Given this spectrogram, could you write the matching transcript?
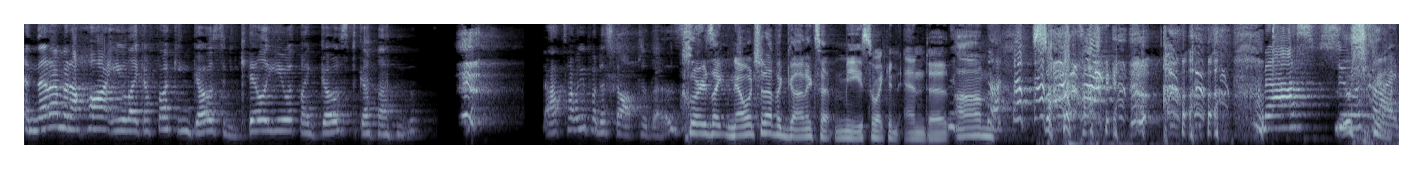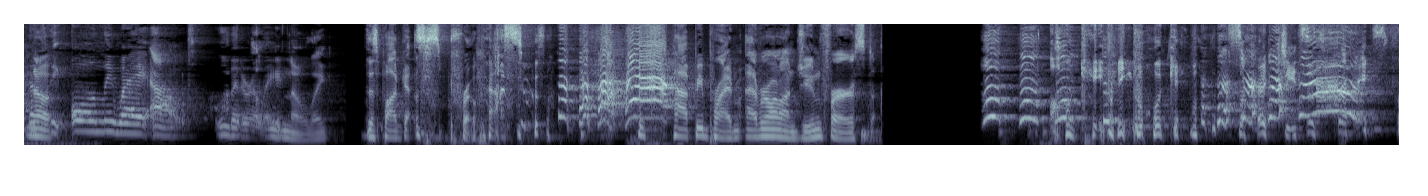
And then I'm gonna haunt you like a fucking ghost and kill you with my ghost gun. That's how we put a stop to this. Clarae's like, no one should have a gun except me, so I can end it. Um. Mass suicide. That's No. the only way out. Literally. no, like this podcast is pro mass suicide. Happy Pride, everyone! On June first, all gay people gay- Sorry, Jesus Christ.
